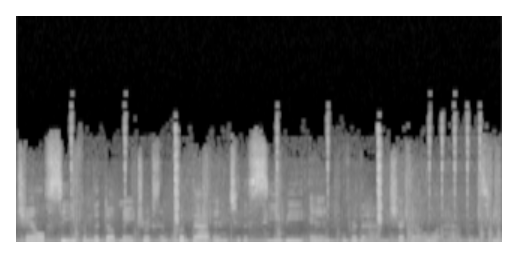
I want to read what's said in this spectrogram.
channel C from the dub matrix and put that into the CV in for that. Check out what happens here.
